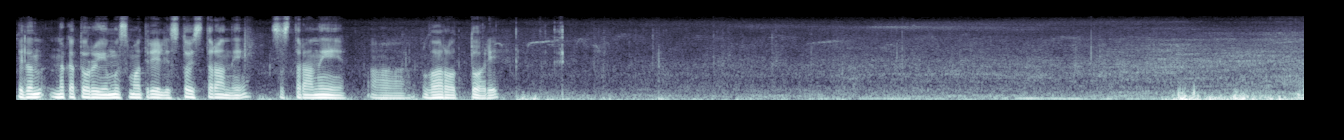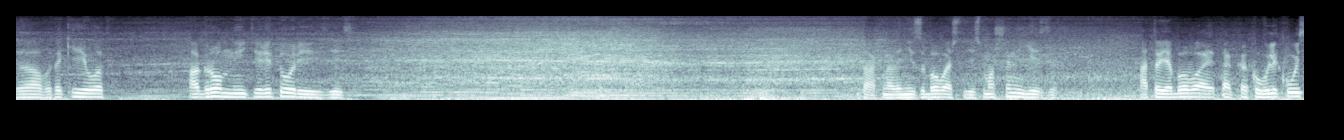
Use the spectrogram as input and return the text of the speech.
это на которые мы смотрели с той стороны, со стороны э, ворот Тори. Да, вот такие вот огромные территории здесь. Так, надо не забывать, что здесь машины ездят. А то я бывает так, как увлекусь.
